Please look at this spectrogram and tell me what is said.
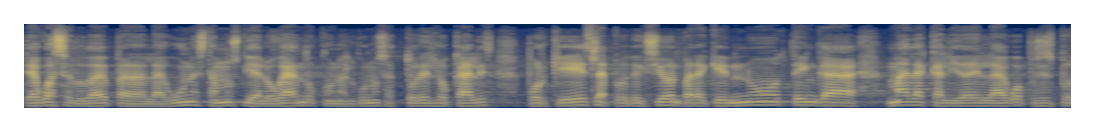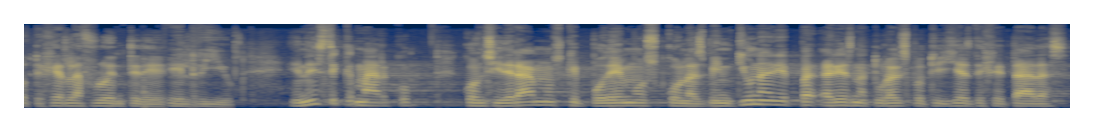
de agua saludable para la laguna. Estamos dialogando con algunos actores locales porque es la protección para que no tenga mala calidad del agua, pues es proteger la afluente del río. En este marco, consideramos que podemos, con las 21 áreas naturales protegidas decretadas,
